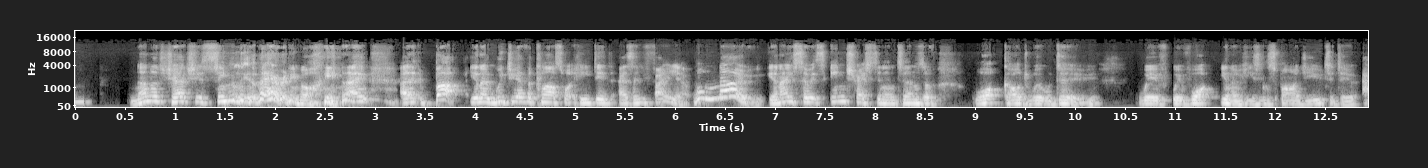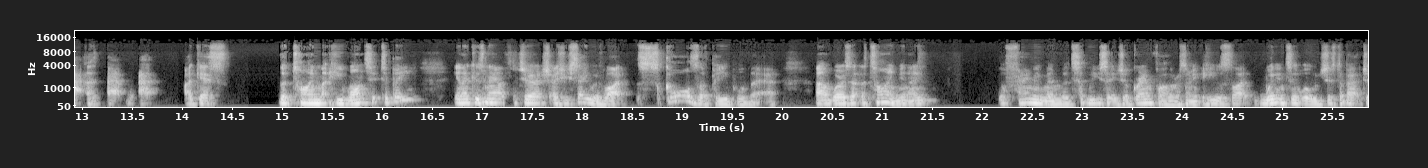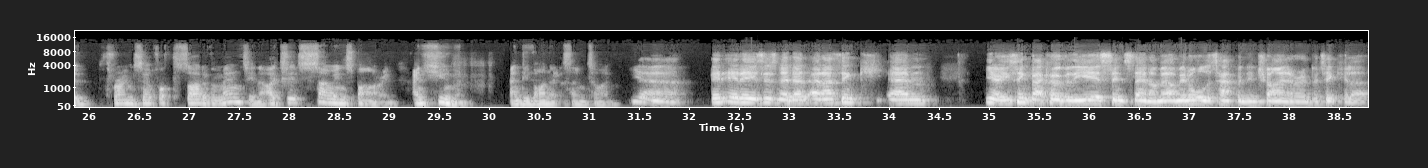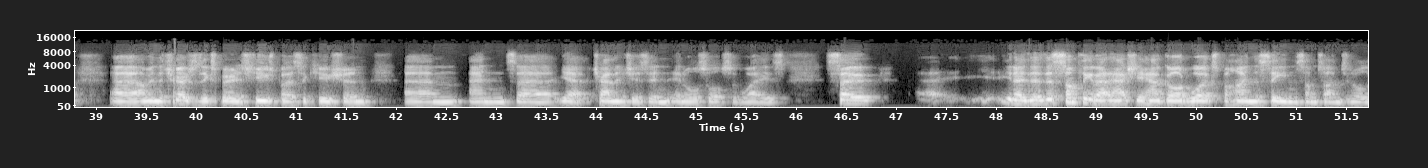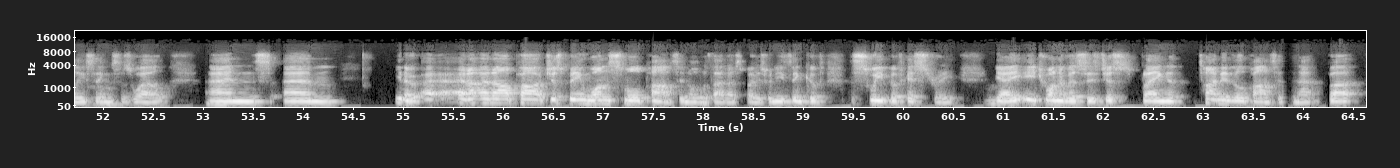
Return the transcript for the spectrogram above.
none of the churches seemingly are there anymore, you know. Uh, but, you know, would you ever class what he did as a failure? Well, no, you know. So it's interesting in terms of what God will do with with what you know He's inspired you to do at, at, at I guess the time that He wants it to be you know, because now it's a church, as you say, with like scores of people there. Um, whereas at the time, you know, your family member, you say it's your grandfather or something, he was like willing to, well, just about to throw himself off the side of a mountain. It's so inspiring and human and divine at the same time. Yeah, it, it is, isn't it? And, and I think, um, you know, you think back over the years since then. I mean, I mean, all that's happened in China in particular. Uh, I mean, the church has experienced huge persecution um, and, uh, yeah, challenges in in all sorts of ways. So, uh, you know, there, there's something about actually how God works behind the scenes sometimes in all these things as well. And, um, you know, and, and, our part just being one small part in all of that, I suppose. When you think of the sweep of history, yeah, each one of us is just playing a tiny little part in that. But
